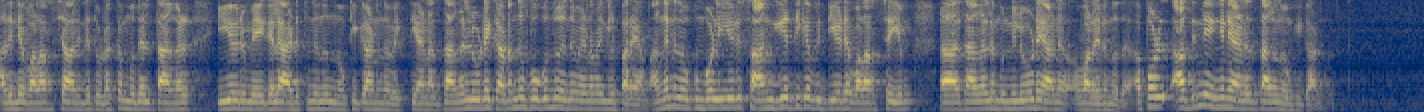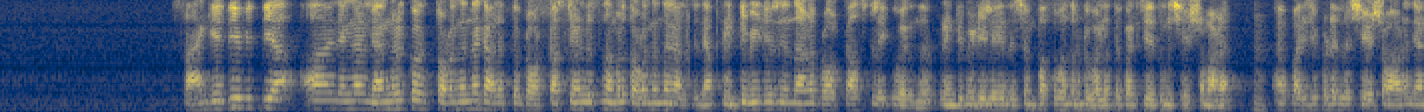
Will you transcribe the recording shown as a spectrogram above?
അതിന്റെ വളർച്ച അതിന്റെ തുടക്കം മുതൽ താങ്കൾ ഈ ഒരു മേഖല അടുത്തു നിന്നും നോക്കിക്കാണുന്ന വ്യക്തിയാണ്. താങ്കളിലൂടെ കടന്നു പോകുന്നു എന്ന് വേണമെങ്കിൽ പറയാം. അങ്ങനെ നോക്കുമ്പോൾ ഈ ഒരു സാങ്കേതിക വിദ്യയുടെ വളർച്ചയും താങ്കളുടെ മുന്നിലൂടെയാണ് വളരുന്നത്. അപ്പോൾ അതിനെ എങ്ങനെയാണ് താങ്കൾ നോക്കിക്കാണുന്നത്? സാങ്കേതിക വിദ്യ ഞങ്ങൾ ഞങ്ങൾ ഞങ്ങൾക്ക് തുടങ്ങുന്ന കാലത്ത് ബ്രോഡ്കാസ്റ്റ് ജേർണലിസ്റ്റ് നമ്മൾ തുടങ്ങുന്ന കാലത്ത് ഞാൻ പ്രിന്റ് മീഡിയയിൽ നിന്നാണ് ബ്രോഡ്കാസ്റ്റിലേക്ക് വരുന്നത്. പ്രിന്റ് മീഡിയയിൽ ഏകദേശം പത്ത് പന്ത്രണ്ട് കൊല്ലത്തെ പരിചയത്തിന് ശേഷമാണ് പരിചയപ്പെടലിന് ശേഷമാണ് ഞാൻ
